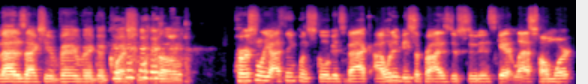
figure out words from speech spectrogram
That is actually a very, very good question. so, personally, I think when school gets back, I wouldn't be surprised if students get less homework.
